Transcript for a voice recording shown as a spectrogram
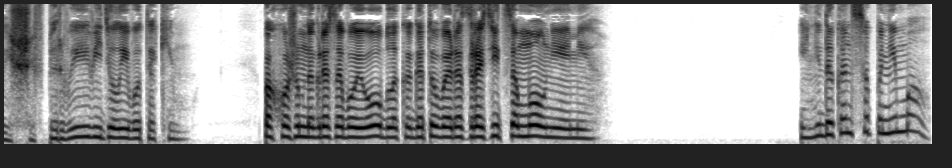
Пэйши впервые видел его таким, похожим на грозовое облако, готовое разразиться молниями. И не до конца понимал,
